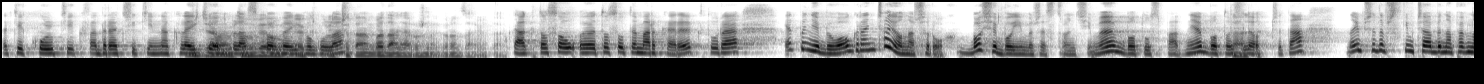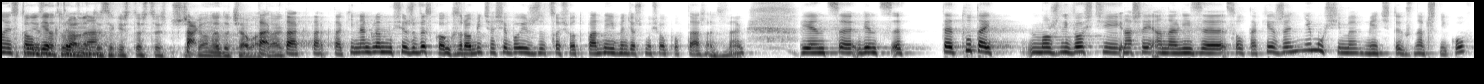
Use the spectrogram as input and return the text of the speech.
takie kulki, kwadraciki, naklejki Widziałem odblaskowe wielu, i jak, w ogóle. Jak czytałem badania różnego rodzaju, tak. Tak, to są, e, to są te markery, które jakby nie było, ograniczają nasz ruch, bo się boimy, że strącimy, bo tu spadnie, bo to Tak. źle odczyta. No i przede wszystkim trzeba by na pewno jest to, To nie jest obiektywne. naturalne, to jest jakieś coś, co jest przyczepione do ciała, tak, tak? tak, tak, tak. I nagle musisz wyskok zrobić, a się boisz, że coś odpadnie i będziesz musiał powtarzać. Mhm. Tak? Więc, e, więc te tutaj możliwości naszej analizy są takie, że nie musimy mieć tych znaczników.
